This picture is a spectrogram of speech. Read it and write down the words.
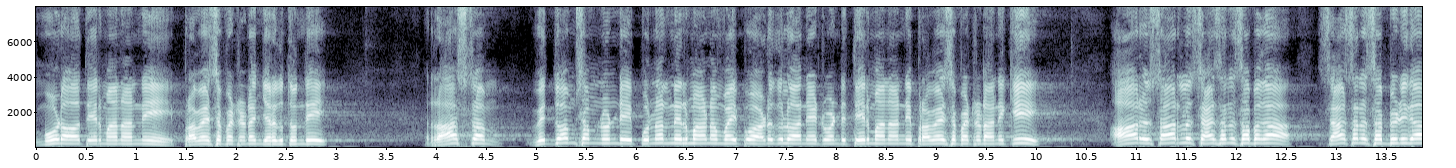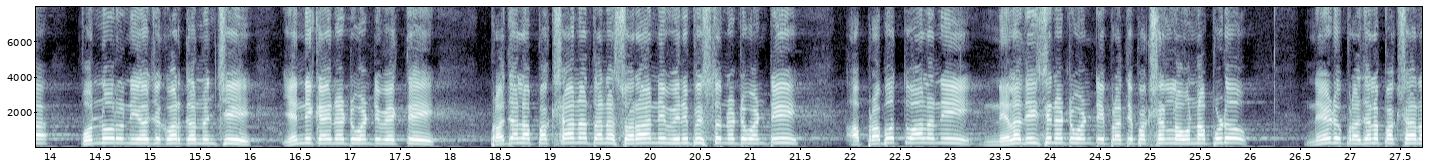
మూడవ తీర్మానాన్ని ప్రవేశపెట్టడం జరుగుతుంది. రాష్ట్రం విధ్వంసం నుండి పునర్నిర్మాణం వైపు అడుగులు అనేటువంటి తీర్మానాన్ని ప్రవేశపెట్టడానికి ఆరు సార్లు శాసనసభగా శాసనసభ్యుడిగా పొన్నూరు నియోజకవర్గం నుంచి ఎన్నికైనటువంటి వ్యక్తి ప్రజల పక్షాన తన స్వరాన్ని వినిపిస్తున్నటువంటి ఆ ప్రభుత్వాలని నిలదీసినటువంటి ప్రతిపక్షంలో ఉన్నప్పుడు నేడు ప్రజల పక్షాన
